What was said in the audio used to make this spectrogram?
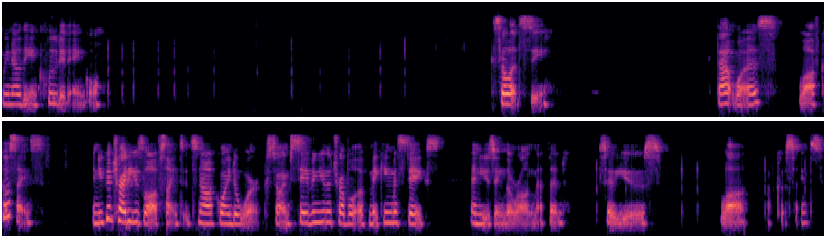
We know the included angle. So let's see. That was law of cosines. And you can try to use law of sines. It's not going to work. So I'm saving you the trouble of making mistakes and using the wrong method. So use law of cosines.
